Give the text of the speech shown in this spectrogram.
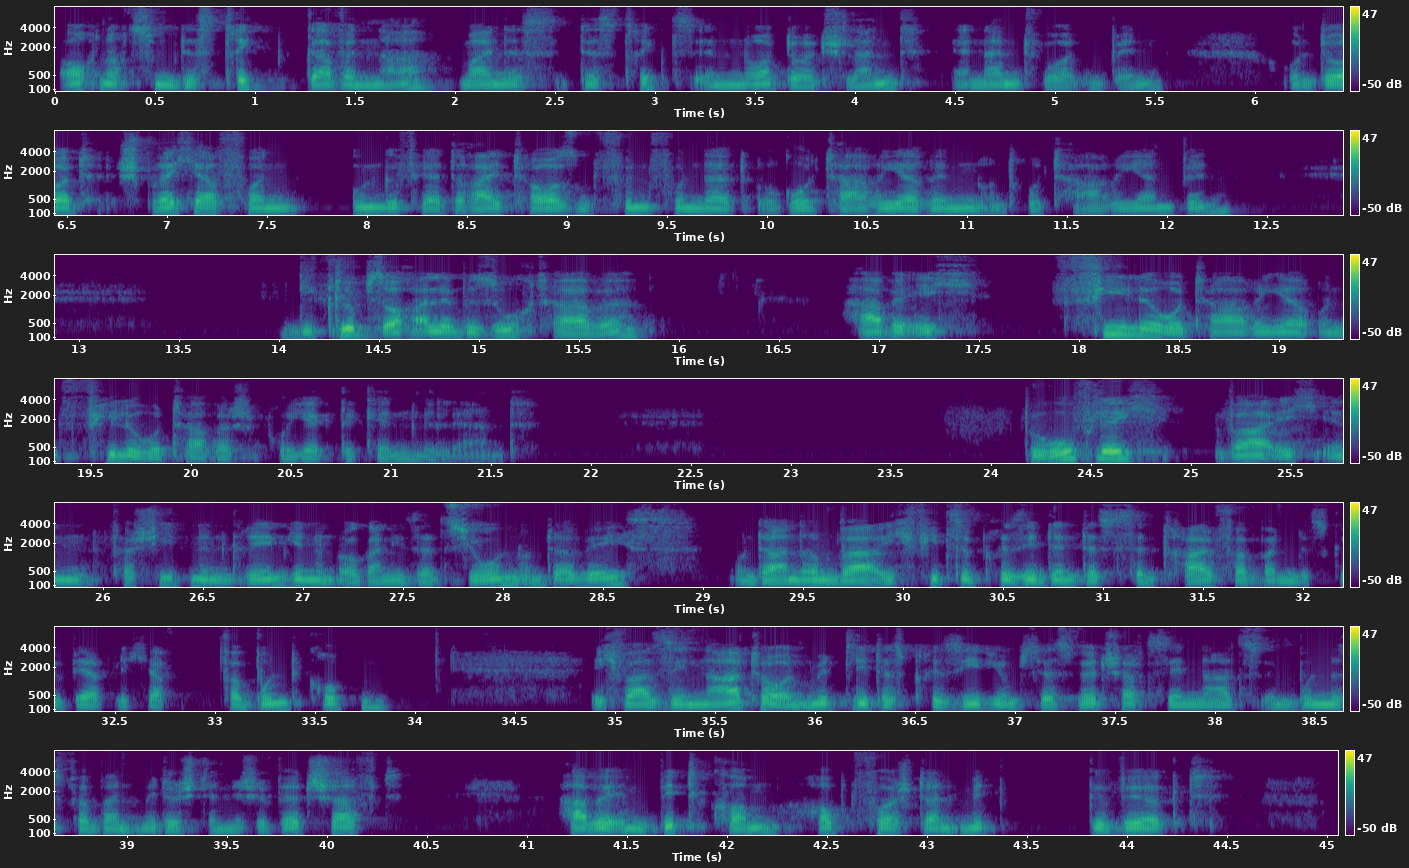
auch noch zum District Governor meines Distrikts in Norddeutschland ernannt worden bin, und dort Sprecher von ungefähr 3500 Rotarierinnen und Rotariern bin, die Clubs auch alle besucht habe, habe ich viele Rotarier und viele rotarische Projekte kennengelernt. Beruflich war ich in verschiedenen Gremien und Organisationen unterwegs. Unter anderem war ich Vizepräsident des Zentralverbandes gewerblicher Verbundgruppen ich war Senator und Mitglied des Präsidiums des Wirtschaftssenats im Bundesverband Mittelständische Wirtschaft, habe im Bitkom Hauptvorstand mitgewirkt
